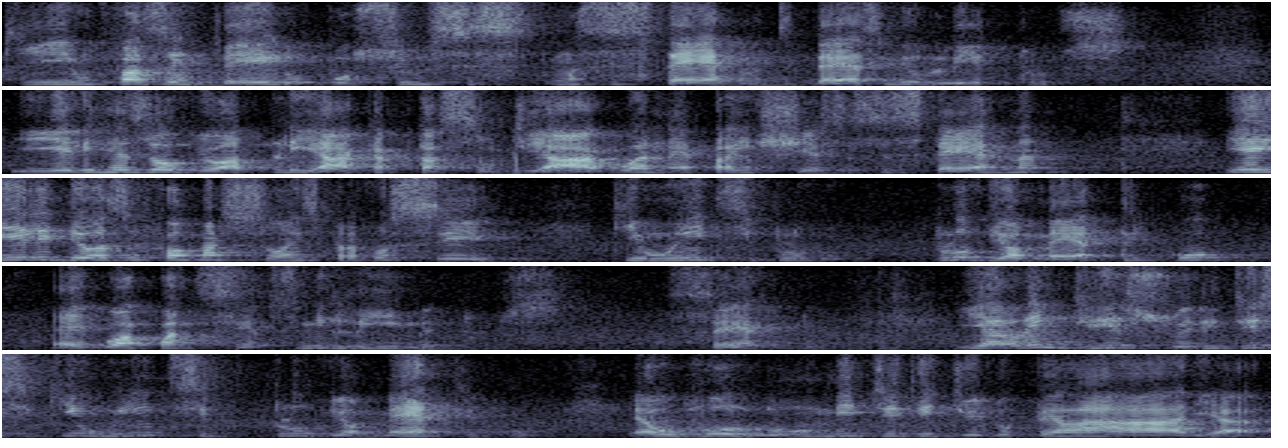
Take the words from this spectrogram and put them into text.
que um fazendeiro possui uma cisterna de 10 mil litros e ele resolveu ampliar a captação de água né, para encher essa cisterna e aí ele deu as informações para você, que o índice pluviométrico é igual a 400 milímetros certo? E além disso, ele disse que o índice pluviométrico é o volume dividido pela área,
